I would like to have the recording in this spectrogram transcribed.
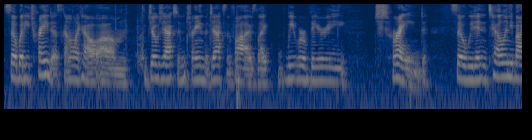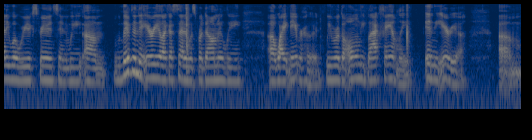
So, but he trained us, kind of like how um, Joe Jackson trained the Jackson Fives. Like we were very trained so we didn't tell anybody what we were experiencing. We um, lived in the area, like I said, it was predominantly a white neighborhood. We were the only black family in the area. Um,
